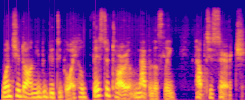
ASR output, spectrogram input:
once you're done, you'll be good to go. I hope this tutorial marvelously helped you search.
